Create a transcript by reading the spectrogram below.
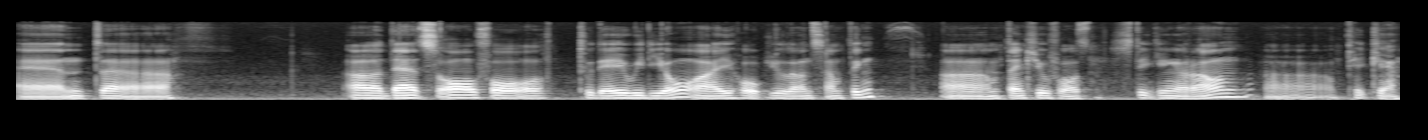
and uh, uh, that's all for today video. I hope you learned something. Um, thank you for sticking around. Uh, take care.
